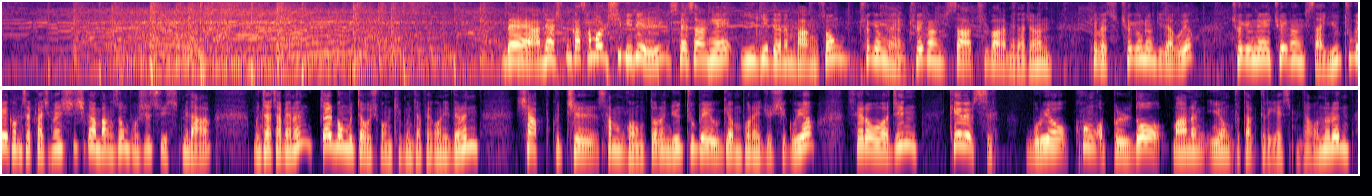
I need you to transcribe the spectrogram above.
네, 안녕하십니까. 3월 11일 세상에 이익이 되는 방송 최경련의 최강시사 출발합니다. 저는 KBS 최경련 기자고요. 최경련의 최강시사 유튜브에 검색하시면 실시간 방송 보실 수 있습니다. 문자 자면은 짧은 문자 50원, 기본자 100원이 드는 샵 9730 또는 유튜브에 의견 보내주시고요. 새로워진 KBS 무료 콩 어플도 많은 이용 부탁드리겠습니다. 오늘은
